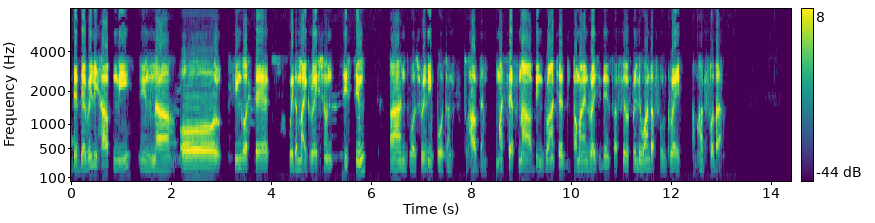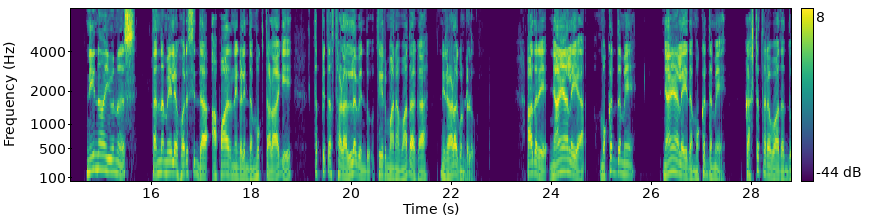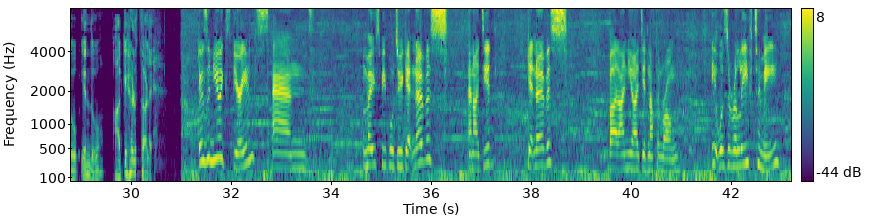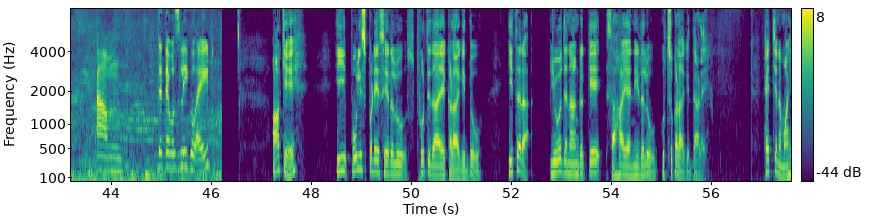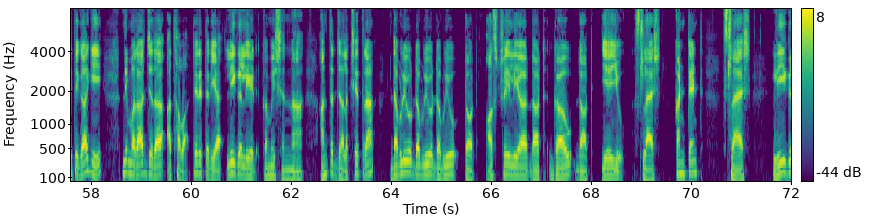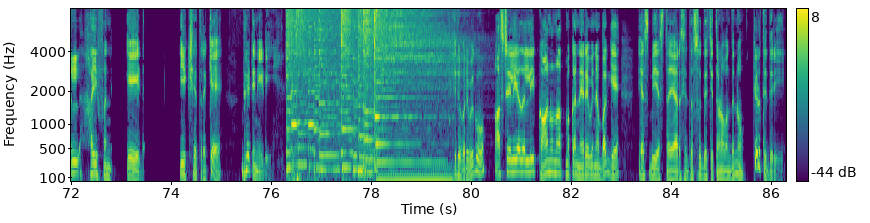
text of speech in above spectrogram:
They, they really helped me in uh, all single steps with the migration system and was really important to have them. Myself now I've been granted permanent residence. I feel really wonderful, great. I'm happy for that. ನೀನಾ ಯೂನಸ್ ತನ್ನ ಮೇಲೆ ಹೊರಿಸಿದ್ದ ಅಪಾದನೆಗಳಿಂದ ಮುಕ್ತಳಾಗಿ ತಪ್ಪಿತಸ್ಥಳಲ್ಲವೆಂದು ತೀರ್ಮಾನವಾದಾಗ ನಿರಾಳಗೊಂಡಳು ಆದರೆ ನ್ಯಾಯಾಲಯ ಮೊಕದ್ದಮೆ ನ್ಯಾಯಾಲಯದ ಮೊಕದ್ದಮೆ ಕಷ್ಟತರವಾದದ್ದು ಎಂದು ಆಕೆ ಹೇಳುತ್ತಾಳೆ It was a new experience, and most people do get nervous, and I did get nervous, but I knew I did nothing wrong. It was a relief to me um, that there was legal aid. ಆಕೆ ಈ police ಪಡೆ ಸೇರಲು ಸ್ಫೂರ್ತಿದಾಯಕಳಾಗಿದ್ದು ಇತರ ಯುವಜನಾಂಗಕ್ಕೆ ಸಹಾಯ ನೀಡಲು ಉತ್ಸುಕಳಾಗಿದ್ದಾಳೆ. ಹೆಚ್ಚಿನ ಮಾಹಿತಿಗಾಗಿ ನಿಮ್ಮ ರಾಜ್ಯದ ಅಥವಾ ಟೆರಿಟರಿಯ ಲೀಗಲ್ ಏಡ್ ಕಮಿಷನ್ನ ಅಂತರ್ಜಾಲ ಕ್ಷೇತ್ರ W W W dot Australia dot gov dot AU slash content slash legal hyphen aid ಈ ಕ್ಷೇತ್ರಕ್ಕೆ ಭೇಟಿ ನೀಡಿ. ಇದುವರೆಗೂ ಆಸ್ಟ್ರೇಲಿಯಾದಲ್ಲಿ ಕಾನೂನಾತ್ಮಕ ನೆರವಿನ ಬಗ್ಗೆ ಎಸ್ಬಿಎಸ್ ತಯಾರಿಸಿದ ಸುದ್ದಿ ಚಿತ್ರಣವೊಂದನ್ನು ಕೇಳುತ್ತಿದ್ದಿರಿ.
